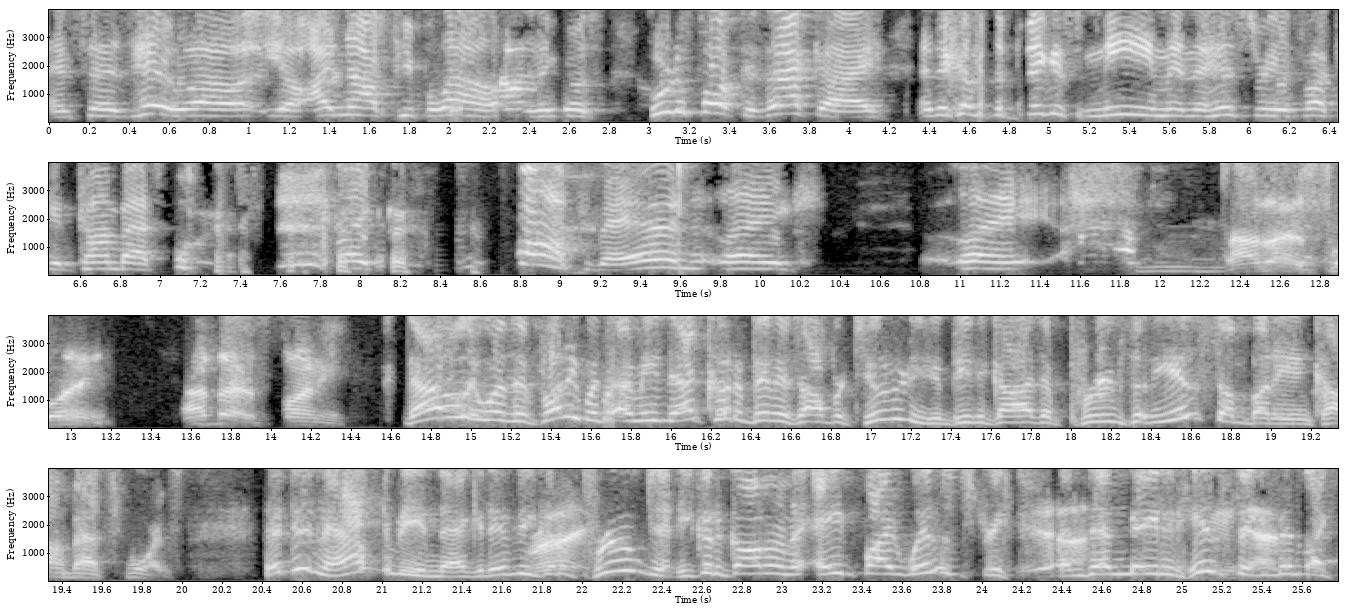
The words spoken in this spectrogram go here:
and says, "Hey, well, you know, I knock people out," and he goes, "Who the fuck is that guy?" And it becomes the biggest meme in the history of fucking combat sports. like, fuck, man, like, like, I thought it was funny. I thought it was funny. Not only was it funny, but I mean, that could have been his opportunity to be the guy that proves that he is somebody in combat sports. That didn't have to be a negative. He could have proved it. He could have gone on an eight fight win streak Yeah. and then made it his thing and Yeah. been like,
